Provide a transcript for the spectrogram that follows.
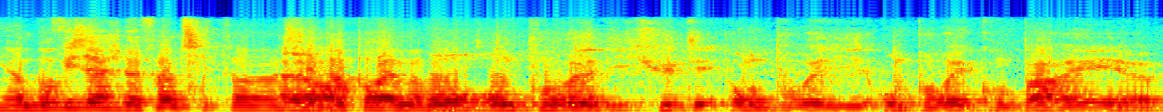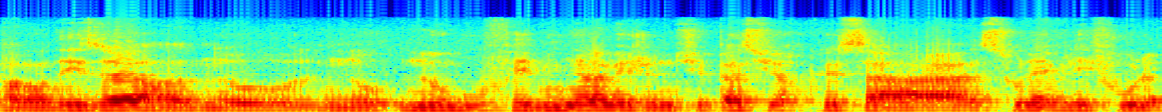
un, un beau visage de femme, c'est un, un, poème. On, pourrait discuter, on pourrait, on pourrait comparer euh, pendant des heures nos, nos, goûts féminins, mais je ne suis pas sûr que ça soulève les foules.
